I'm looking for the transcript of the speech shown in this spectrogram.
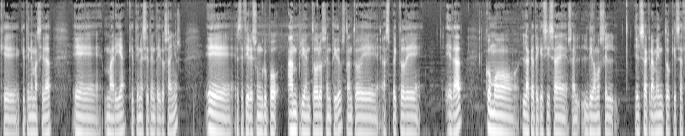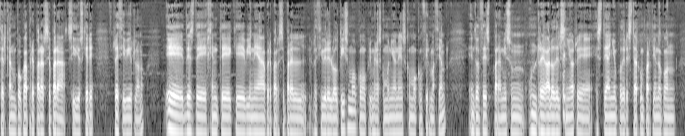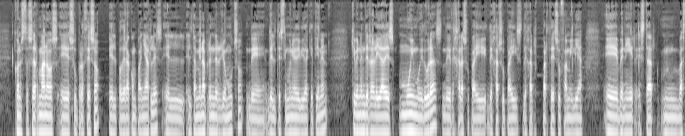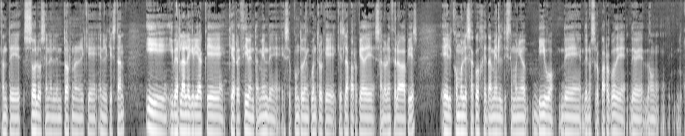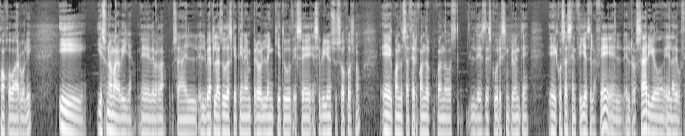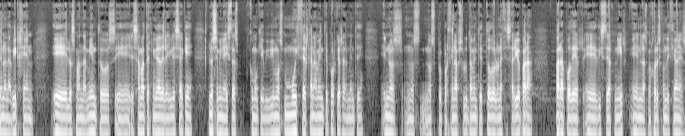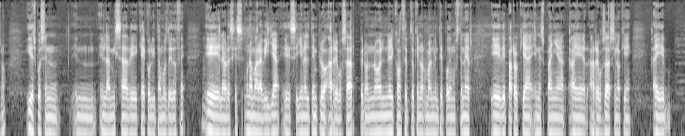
que, tiene más edad, eh, María, que tiene 72 años. Es decir, es un grupo amplio en todos los sentidos, tanto de aspecto de edad como la catequesis, o sea, digamos, el, el, sacramento que se acercan un poco a prepararse para, si Dios quiere, recibirlo, ¿no? Eh, desde gente que viene a prepararse para recibir el bautismo, como primeras comuniones, como confirmación. Entonces, para mí es un, regalo del Señor eh, este año poder estar compartiendo con, con estos hermanos eh, su proceso, el poder acompañarles, el, también aprender yo mucho de, del testimonio de vida que tienen que vienen de realidades muy muy duras, de dejar a su país, dejar su país, dejar parte de su familia, eh, venir, estar mm, bastante solos en el entorno en el que, en el que están y, ver la alegría que, reciben también de ese punto de encuentro que, es la parroquia de San Lorenzo de Lavapiés, el cómo les acoge también el testimonio vivo de, nuestro párroco, de, de don Juanjo Arboli, y, y es una maravilla, eh, de verdad. O sea, el, ver las dudas que tienen, pero la inquietud, ese, ese brillo en sus ojos, ¿no? Eh, cuando se acerca, cuando, cuando les descubre simplemente eh, cosas sencillas de la fe, el, rosario, la devoción a la Virgen, los mandamientos, esa maternidad de la Iglesia que los seminaristas como que vivimos muy cercanamente porque realmente nos, nos, nos proporciona absolutamente todo lo necesario para para poder eh, discernir en las mejores condiciones, ¿no? Y después en, en, la misa de que acolitamos de 12, eh, la verdad es que es una maravilla, eh, se llena el templo a rebosar, pero no en el concepto que normalmente podemos tener de parroquia en España a, a rebosar, sino que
